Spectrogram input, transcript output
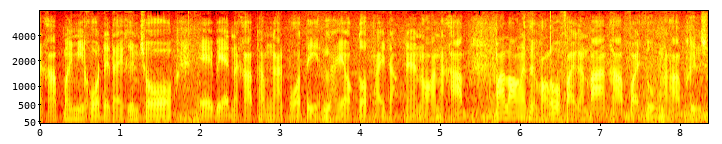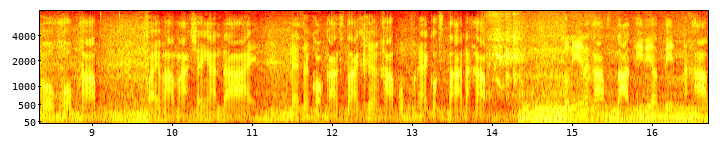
นะครับ ไม่มีโค้ดใดๆขึ้นโชว์ ABS นะครับทำงานปกติไหลออกตัวไปดับแน่นอนนะครับ มาลองในส่วนของระบบไฟกันบ้างครับ ไฟสูงนะครับ ขึ้นโชว์ครบครับ ไฟผ่าหมากใช้งานได้ ในส่วนของการสตาร์ทเครื่องครับผมขออนุญาตกดสตาร์ทนะครับ ตัวนี้นะครับสตาร์ททีเดียวติดนะครับ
